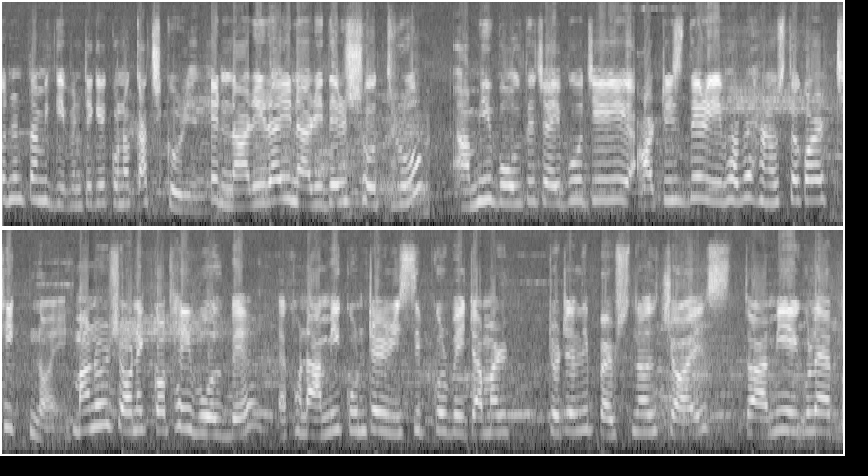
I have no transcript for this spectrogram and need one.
পর্যন্ত আমি গিভেন থেকে কোনো কাজ করিনি। নারীরাই নারীদের শত্রু। আমি বলতে চাইব যে আর্টিস্টদের এইভাবে হেনস্থা করা ঠিক নয়। মানুষ অনেক কথাই বলবে, এখন আমি কোনটা রিসিভ করব এটা আমার টোটালি পার্সোনাল চয়েস তো আমি এগুলো এত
